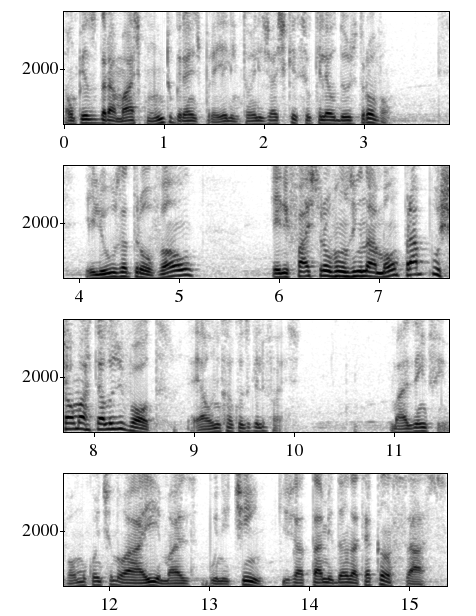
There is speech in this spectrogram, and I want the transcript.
É um peso dramático muito grande para ele, então ele já esqueceu que ele é o deus do trovão. Ele usa trovão, ele faz trovãozinho na mão para puxar o martelo de volta. É a única coisa que ele faz. Mas enfim, vamos continuar aí mais bonitinho, que já tá me dando até cansaço.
